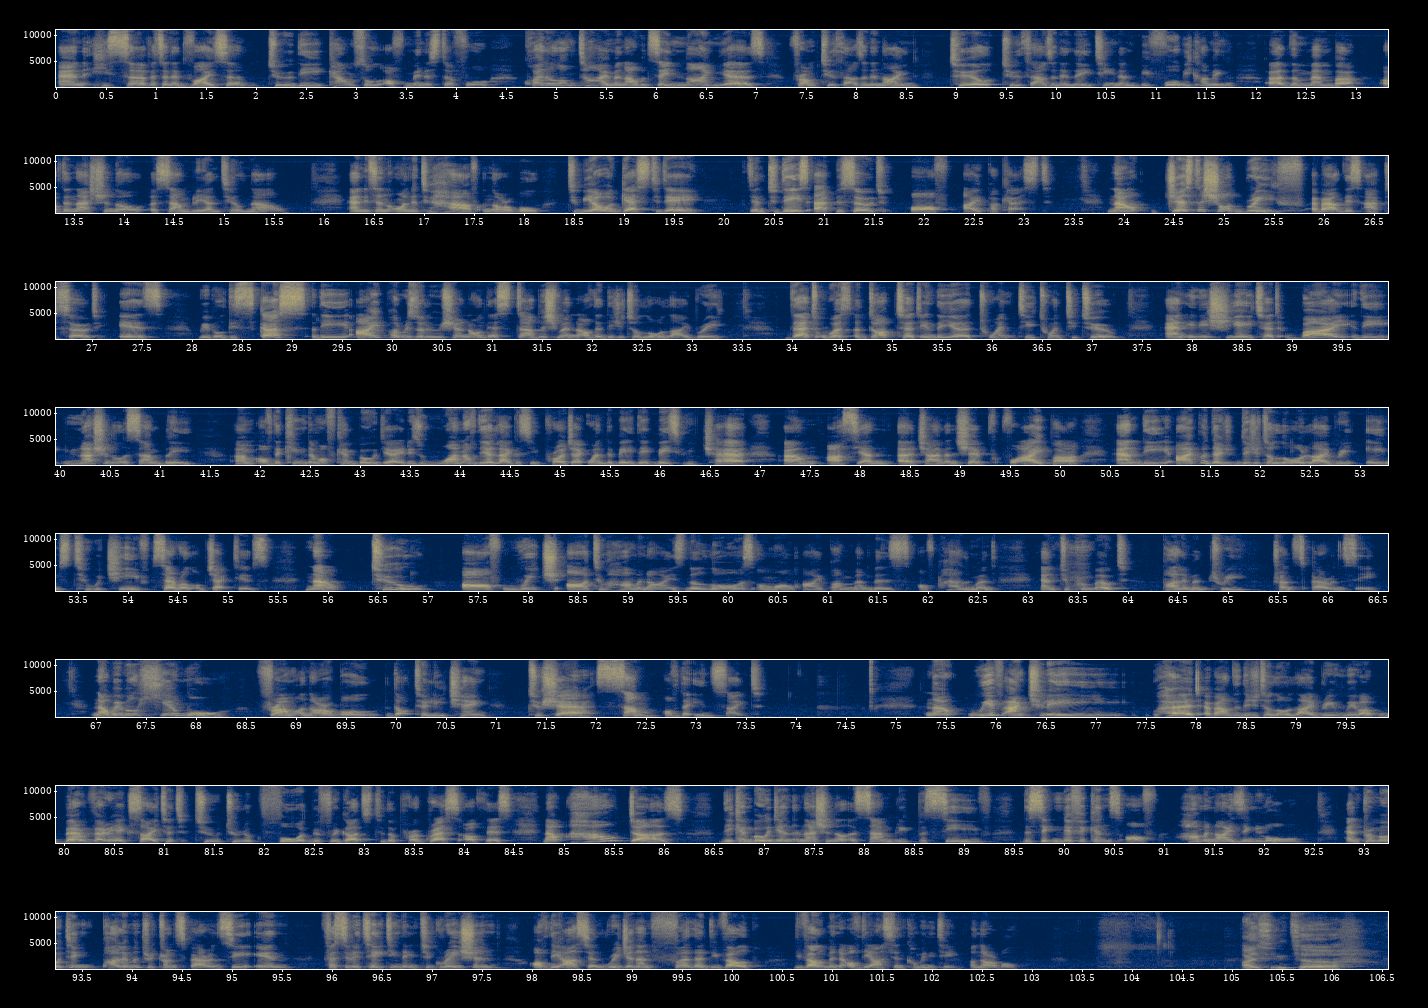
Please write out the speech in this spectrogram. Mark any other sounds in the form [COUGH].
And he served as an advisor to the Council of Ministers for quite a long time, and I would say nine years from 2009 till 2018, and before becoming uh, the member of the National Assembly until now. And it's an honor to have Honorable to be our guest today in today's episode of AIPAcast. Now, just a short brief about this episode is we will discuss the AIPA resolution on the establishment of the Digital Law Library that was adopted in the year 2022 and initiated by the National Assembly um, of the Kingdom of Cambodia. It is one of their legacy project when they basically chair um, ASEAN uh, chairmanship for AIPA. And the AIPA Dig- Digital Law Library aims to achieve several objectives. Now, two of which are to harmonize the laws among AIPA members of parliament and to promote parliamentary transparency. Now, we will hear more from Honorable Dr. Ly Chheng to share some of the insight. Now, we've actually heard about the Digital Law Library. We very, very excited to, to look forward with regards to the progress of this. Now, how does the Cambodian National Assembly perceive the significance of harmonizing law and promoting parliamentary transparency in facilitating the integration of the ASEAN region and further develop, development of the ASEAN community? Honorable. I think uh,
